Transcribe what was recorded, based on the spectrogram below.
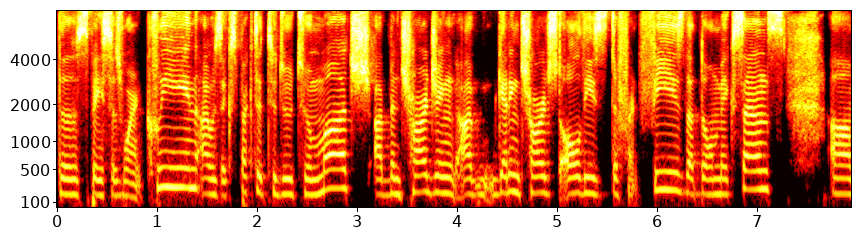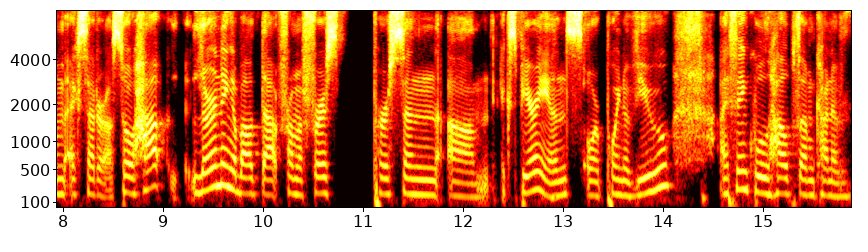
the spaces weren't clean. I was expected to do too much. I've been charging, I'm getting charged all these different fees that don't make sense, um, etc. So, ha- learning about that from a first person um, experience or point of view, I think will help them kind of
